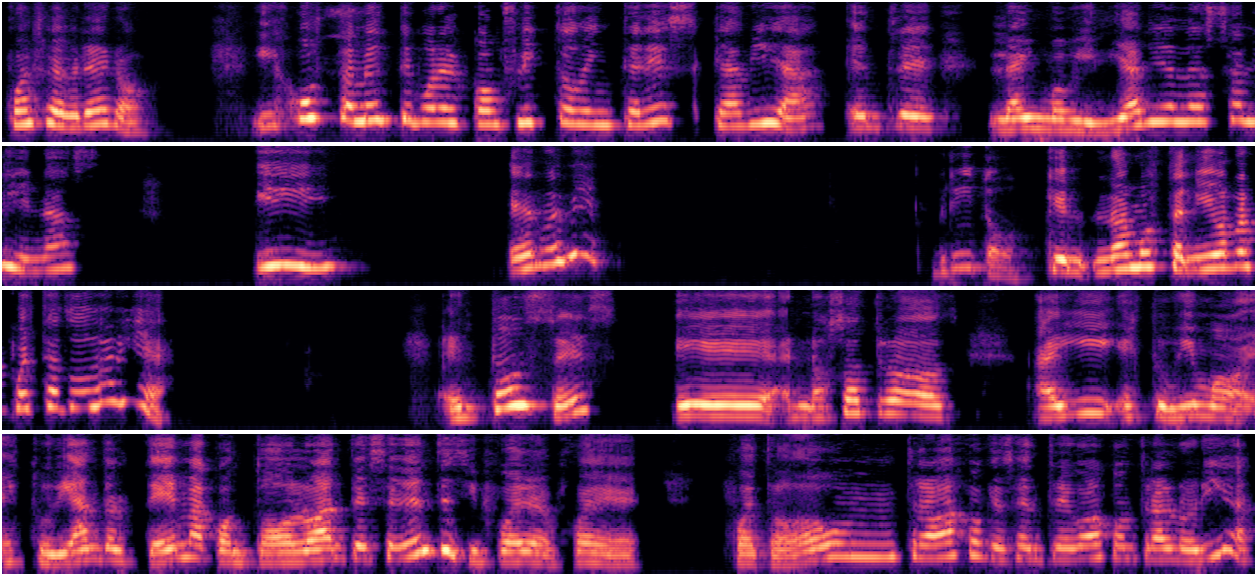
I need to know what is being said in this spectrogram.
Fue en febrero. Y justamente por el conflicto de interés que había entre la inmobiliaria Las Salinas y RD. Brito. Que no hemos tenido respuesta todavía. Entonces, eh, nosotros ahí estuvimos estudiando el tema con todos los antecedentes y fue, fue fue todo un trabajo que se entregó a Contraloría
